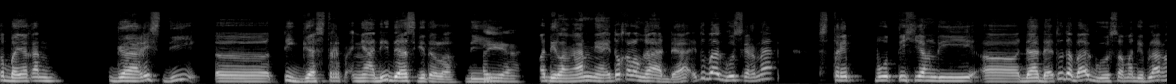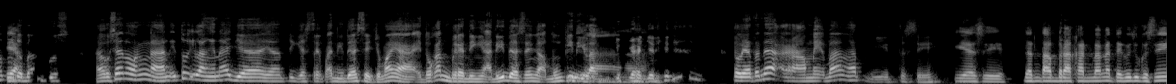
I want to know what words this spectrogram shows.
kebanyakan garis di eh, tiga stripnya Adidas gitu loh di oh, iya apa, di lengannya itu kalau nggak ada itu bagus karena strip putih yang di eh, dada itu udah bagus sama di belakang itu Ya. udah bagus harusnya lengan itu ilangin aja yang tiga strip Adidas ya cuma ya itu kan brandingnya Adidas ya nggak mungkin Iya. hilang juga jadi kelihatannya rame banget gitu sih Iya sih, dan tabrakan banget ya. Gue juga sih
